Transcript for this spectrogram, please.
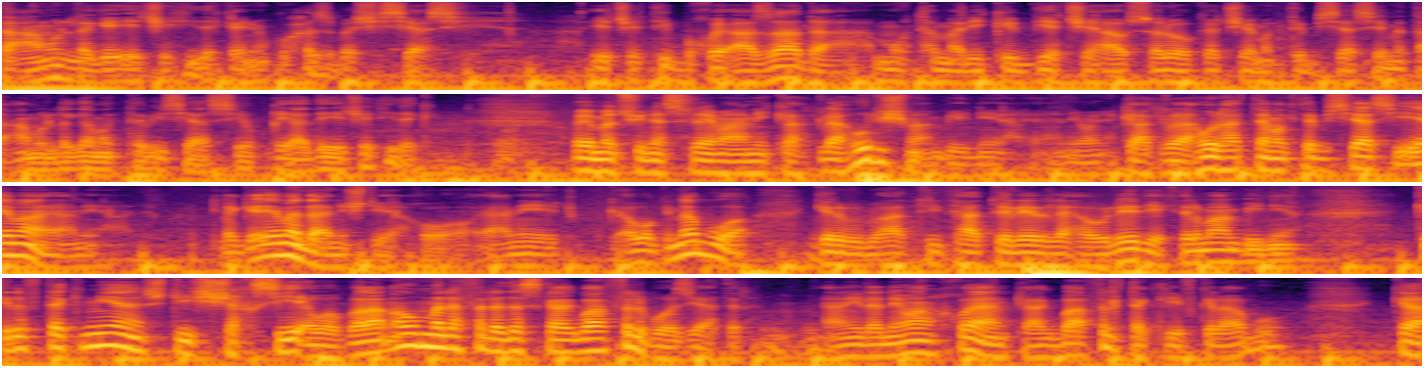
تەعامول لەگە یەکێتی دەکەین وەکو حزبەکی سیاسی یەکێتی بخۆی ئازادە موتەمەری کردیە چێ هاوسەرۆکە چێ مەکتەبی سیاسی ئێمە تەعامول لەگە مەکتەبی سیاسی و قیادە یەکێتی دەکەین و ئێمە چوینە سلێمانی کاک لاهوریشمان بینیە ینی وەنی کاک لاهور هەتە مەکتەبی سیاسی ئێمە ینی لەگە ئێمە دانیشتیە خۆ ینی ئەوەک نەبووە گەربوو هاتی هاتێ لێر لە هەولێر یەکترمان بینیە گرفتەک نییە شتی شخصی ئەوە بەڵام ئەو مەلەفە لە دەست کاک بافل بۆ زیاتر ینی لە نێوان خۆیان کاک بافل تەکلیف کرا بوو کە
